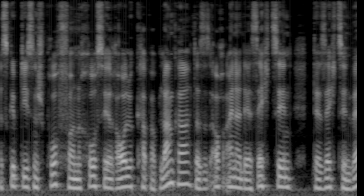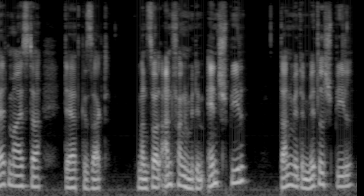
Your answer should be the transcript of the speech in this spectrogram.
Es gibt diesen Spruch von José Raúl Capablanca, das ist auch einer der 16, der 16 Weltmeister, der hat gesagt, man soll anfangen mit dem Endspiel dann mit dem Mittelspiel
